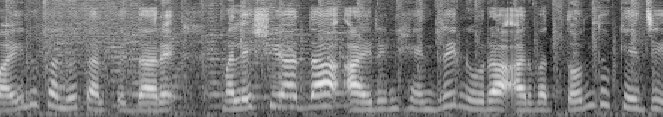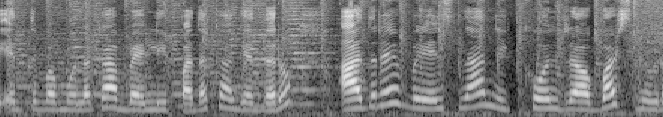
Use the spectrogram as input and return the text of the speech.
ಮೈಲುಗಲ್ಲು ತಲುಪಿದ್ದಾರೆ. ಮಲೇಷಿಯಾದ ಐರಿನ್ ಹೆನ್ರಿ ನೂರ ಅರವತ್ತೊಂದು ಕೆಜಿ ಎತ್ತುವ ಮೂಲಕ ಬೆಳ್ಳಿ ಪದಕ ಗೆದ್ದರು. ಆದರೆ ವೇಲ್ಸ್ನ ನಿಕೋಲ್ ರಾಬರ್ಟ್ಸ್ ನೂರ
